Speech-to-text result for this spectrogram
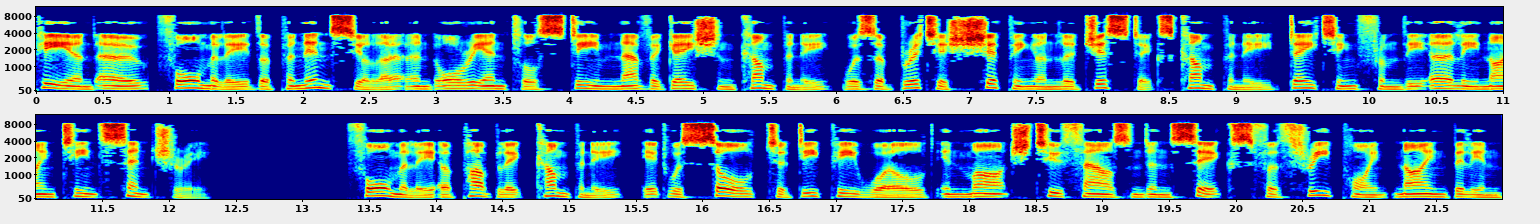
P&O formerly the Peninsula and Oriental Steam Navigation Company was a British shipping and logistics company dating from the early 19th century. Formerly a public company, it was sold to DP World in March 2006 for £3.9 billion.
